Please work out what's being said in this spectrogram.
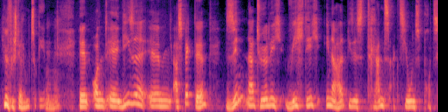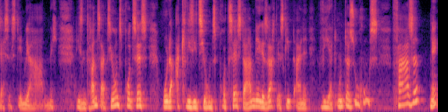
Hilfestellung zu geben. Mhm. Ähm, und diese ähm, Aspekte sind natürlich wichtig innerhalb dieses Transaktionsprozesses, den wir haben. Nicht? Diesen Transaktionsprozess oder Akquisitionsprozess, da haben wir gesagt, es gibt eine Wertuntersuchungsphase, ne,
